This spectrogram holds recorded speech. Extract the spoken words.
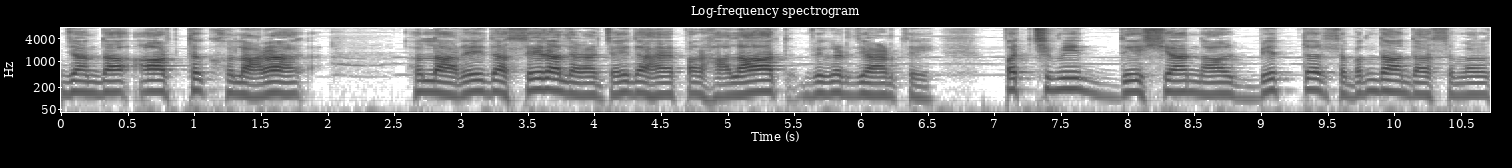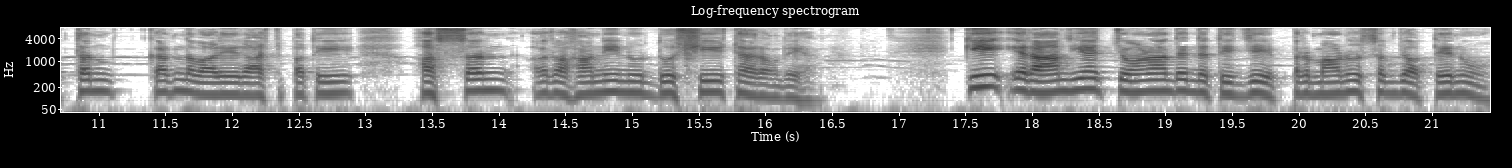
ਜਾਂਦਾ ਆਰਥਿਕ ਹੁਲਾਰਾ, ਹੁਲਾਰੇ ਦਾ ਸਿਹਰਾ ਲੈਣਾ ਚਾਹੀਦਾ ਹੈ, ਪਰ ਹਾਲਾਤ ਵਿਗੜ ਜਾਣ ਤੇ ਪੱਛਮੀ ਦੇਸ਼ਾਂ ਨਾਲ ਬਿਹਤਰ ਸਬੰਧਾਂ ਦਾ ਸਮਰਥਨ ਕਰਨ ਵਾਲੇ ਰਾਸ਼ਟਰਪਤੀ ਹਸਨ ਰੋਹਾਨੀ ਨੂੰ ਦੋਸ਼ੀ ਠਹਿਰਾਉਂਦੇ ਹਨ। ਕਿ ਈਰਾਨ ਦੀਆਂ ਚੋਣਾਂ ਦੇ ਨਤੀਜੇ ਪਰਮਾਣੂ ਸਮਝੌਤੇ ਨੂੰ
